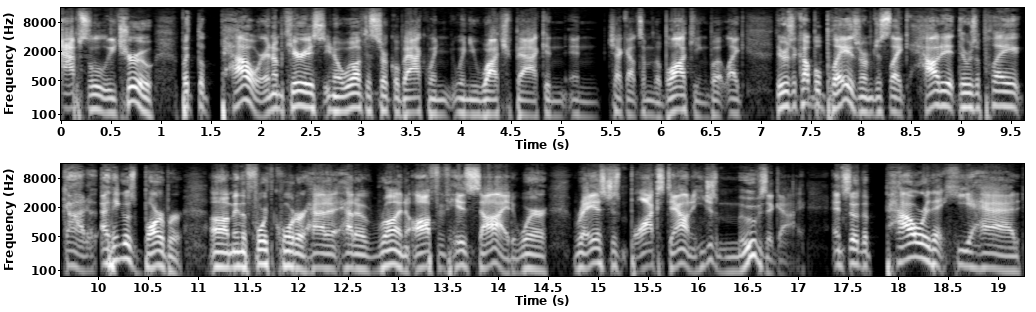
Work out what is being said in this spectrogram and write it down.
absolutely true. But the power, and I'm curious, you know, we'll have to circle back when when you watch back and and check out some of the blocking. But like, there was a couple plays where I'm just like, how did there was a play? God, I think it was Barber um, in the fourth quarter had a had a run off of his side where Reyes just blocks down and he just moves a guy. And so the power that he had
